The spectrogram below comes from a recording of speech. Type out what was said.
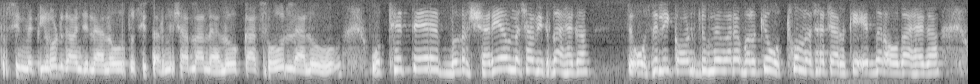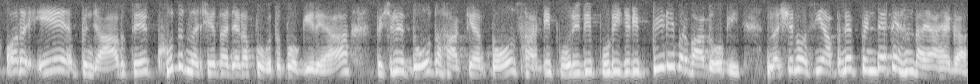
ਤੁਸੀਂ ਮੈਕਲੋਡਗੰਜ ਲੈ ਲਓ, ਤੁਸੀਂ ਧਰਮਸ਼ਾਲਾ ਲੈ ਲਓ ਕਾਸੋਲ ਲੈ ਲਓ ਉੱਥੇ ਤੇ ਮਤਲਬ ਸ਼ਰੇਆਮ ਨਸ਼ਾ ਵਿਕਦਾ ਹੈਗਾ। ਤੇ ਉਸ ਦੇ ਲਈ ਕੌਣ ਜ਼ਿੰਮੇਵਾਰ ਹੈ? ਬਲਕਿ ਉੱਥੋਂ ਨਸ਼ਾ ਚੱਲ ਕੇ ਇੱਧਰ ਆਉਂਦਾ ਹੈਗਾ। ਔਰ ਇਹ ਪੰਜਾਬ ਤੇ ਖੁਦ ਨਸ਼ੇ ਦਾ ਜਿਹੜਾ ਭੁਗਤ ਭੋਗੀ ਰਿਹਾ, ਪਿਛਲੇ ਦੋ ਦਹਾਕਿਆਂ ਤੋਂ ਸਾਡੀ ਪੂਰੀ ਦੀ ਪੂਰੀ ਜਿਹੜੀ ਪੀੜ੍ਹੀ ਬਰਬਾਦ ਹੋ ਗਈ। ਨਸ਼ੇ ਨੂੰ ਅਸੀਂ ਆਪਣੇ ਪਿੰਡੇ ਤੇ ਹੰਡਾਇਆ ਹੈਗਾ।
